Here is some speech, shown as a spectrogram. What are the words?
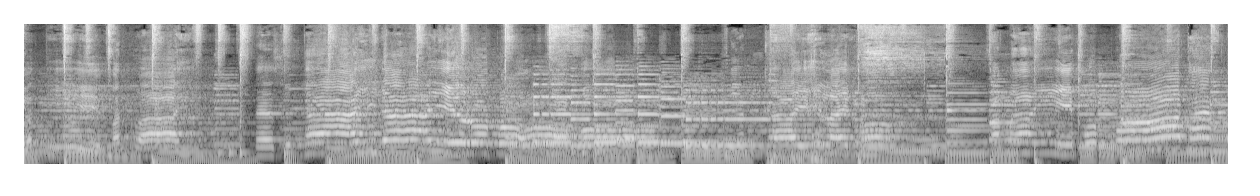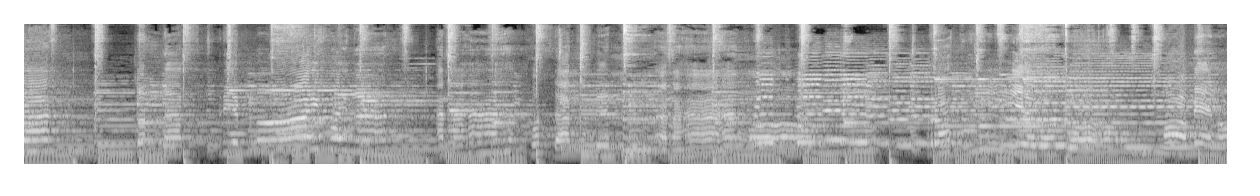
ยศที่ฝันไว้แต่สุดท้ายได้รอปอเพื่อใครให้ไหลคอทำให้พผมพอทางดันจนหนักเรียนน้อยค่อยงานอนาคตดันเป็นอนางตรักที่รอรอพ่อแม่น้อ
